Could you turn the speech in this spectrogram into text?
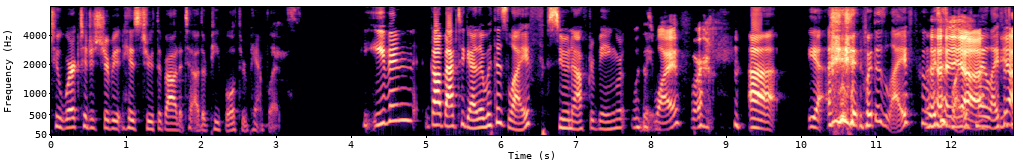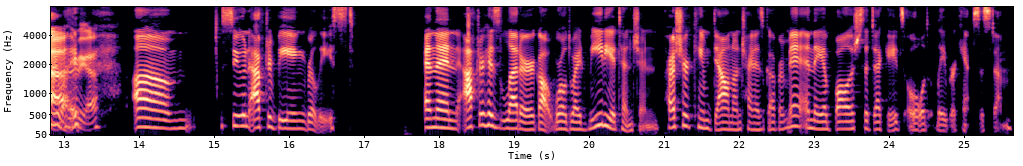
to work to distribute his truth about it to other people through pamphlets. He even got back together with his wife soon after being re- With his wife or Uh, yeah, with his life. Who is his wife? yeah, My life yeah, is my There we life. go. Um, soon after being released. And then after his letter got worldwide media attention, pressure came down on China's government and they abolished the decades old labor camp system.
